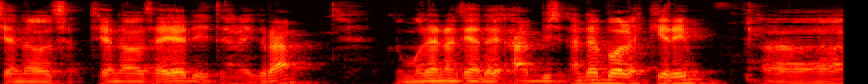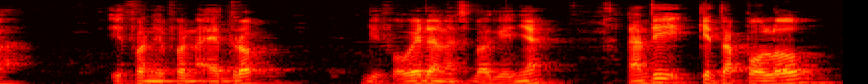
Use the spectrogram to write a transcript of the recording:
channel channel saya di Telegram. Kemudian nanti ada habis Anda boleh kirim uh, event-event airdrop, giveaway dan lain sebagainya. Nanti kita follow,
